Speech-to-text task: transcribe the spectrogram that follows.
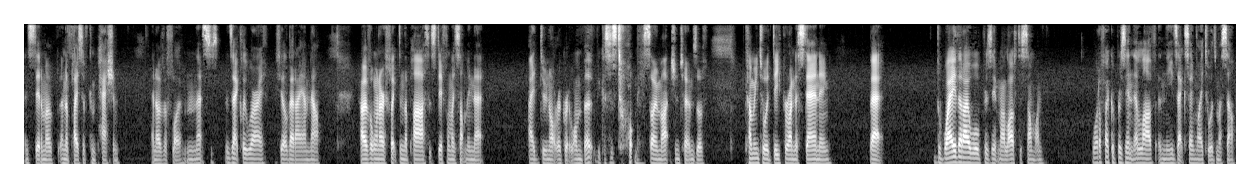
Instead, I'm in a place of compassion and overflow. And that's exactly where I feel that I am now. However, when I reflect in the past, it's definitely something that I do not regret one bit because it's taught me so much in terms of coming to a deeper understanding that the way that I will present my love to someone, what if I could present their love in the exact same way towards myself?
